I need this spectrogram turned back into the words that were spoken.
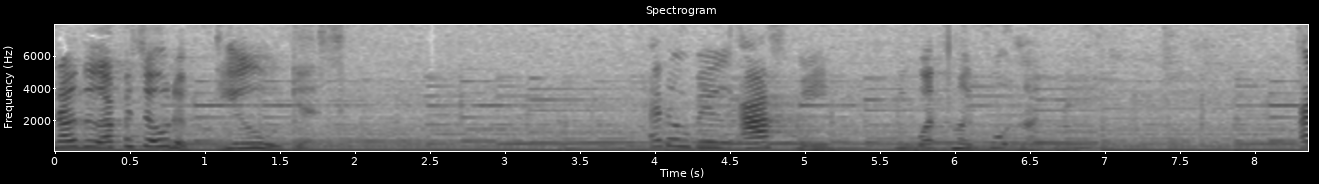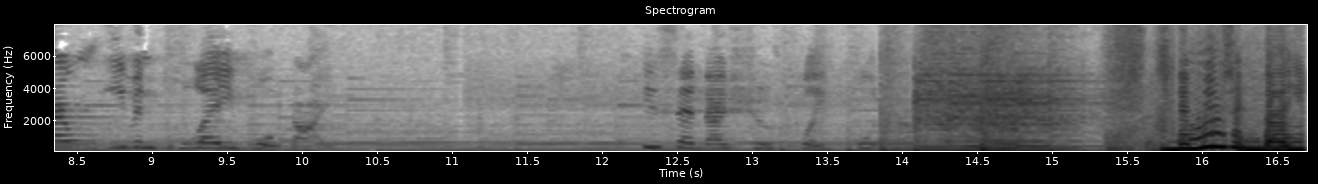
another episode of Dear Lucas. Hello Bill asked me what's my Fortnite name. I don't even play Fortnite. He said I should play Fortnite. The music that I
